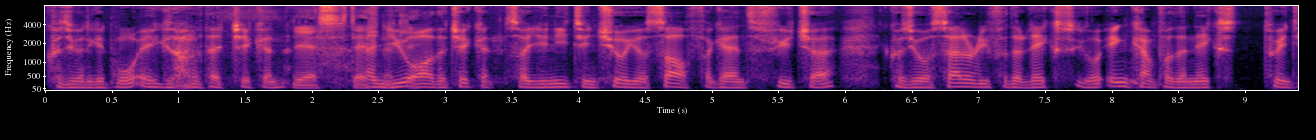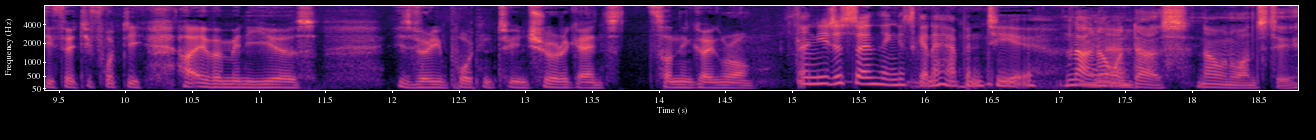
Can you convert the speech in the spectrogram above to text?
because you're going to get more eggs out of that chicken. Yes, definitely. And you are the chicken. So you need to insure yourself against future because your salary for the next, your income for the next 20, 30, 40, however many years is very important to insure against something going wrong. And you just don't think it's going to happen to you. No, you no know? one does. No one wants to.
